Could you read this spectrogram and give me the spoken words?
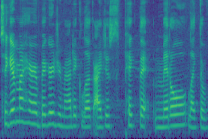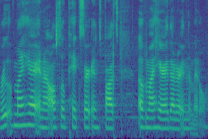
To give my hair a bigger dramatic look, I just pick the middle, like the root of my hair, and I also pick certain spots of my hair that are in the middle.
